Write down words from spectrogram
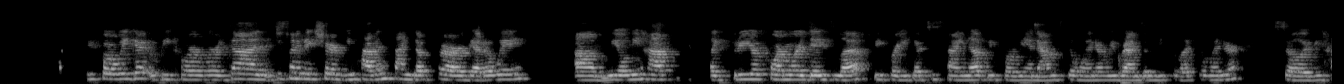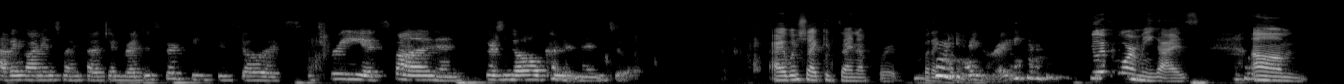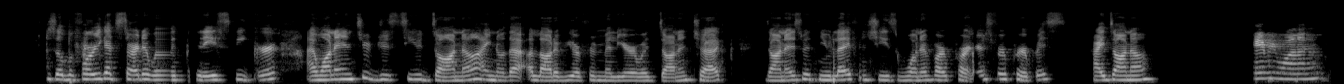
before we get before we're done, just want to make sure if you haven't signed up for our getaway, um, we only have like three or four more days left before you get to sign up before we announce the winner. We randomly select a winner. So if you haven't gone into InTouch and registered, please do so. It's, it's free, it's fun, and there's no commitment to it. I wish I could sign up for it, but I can't. I right? do it for me, guys. Um, so before we get started with today's speaker, I want to introduce to you Donna. I know that a lot of you are familiar with Donna Chuck. Donna is with New Life and she's one of our partners for Purpose. Hi, Donna. Hey, everyone.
